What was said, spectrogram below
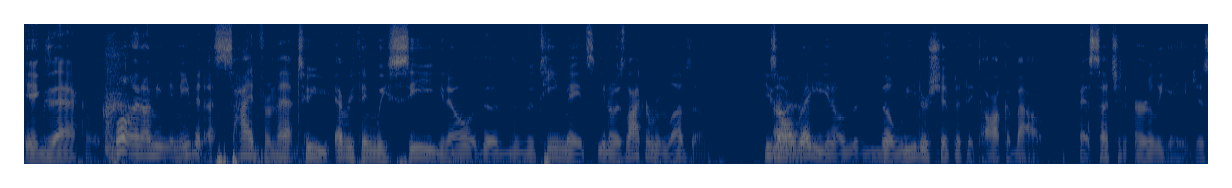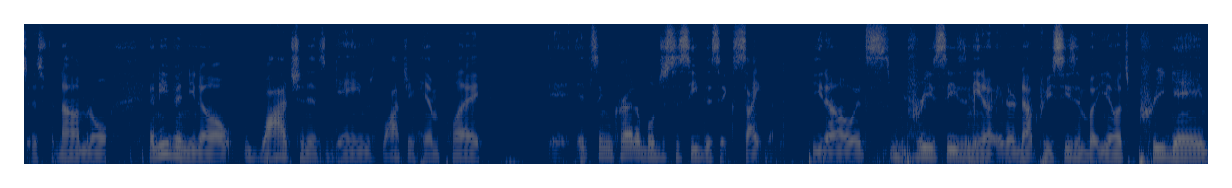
Exactly. Well, and I mean, and even aside from that too, you- everything we see, you know, the, the the teammates, you know, his locker room loves him. He's Oh, yeah. already, you know, the, the leadership that they talk about at such an early age is, is phenomenal. And even, you know, watching his games, watching him play, i it's incredible just to see this excitement. You know, it's preseason, you know, or not preseason, but you know, it's pregame.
